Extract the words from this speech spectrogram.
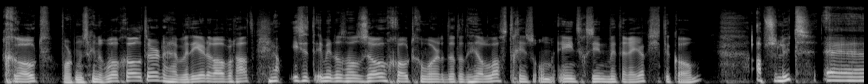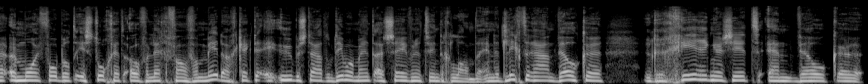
groot. Wordt misschien nog wel groter. Daar hebben we het eerder over gehad. Ja. Is het inmiddels al zo groot geworden dat het heel lastig is om eensgezind met een reactie te komen? Absoluut. Uh, een mooi voorbeeld is toch het overleg van vanmiddag. Kijk, de EU bestaat op dit moment uit 27 landen. En het ligt eraan welke regering er zit en welke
